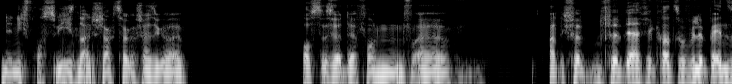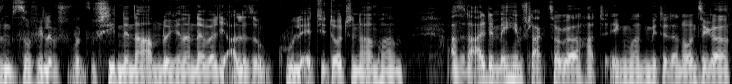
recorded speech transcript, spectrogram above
nee, nicht Frost, wie hieß der alte Schlagzeuger, scheißegal, Horst ist ja der von, äh, ich verwerfe gerade so viele Bands und so viele verschiedene Namen durcheinander, weil die alle so coole, edgy deutsche Namen haben. Also der alte Mayhem-Schlagzeuger hat irgendwann Mitte der 90er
